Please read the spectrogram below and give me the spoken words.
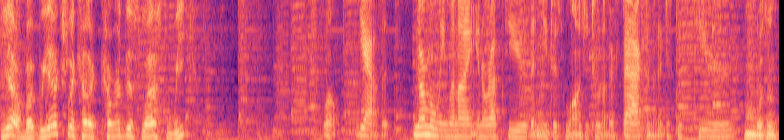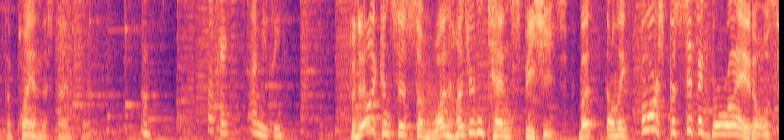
yeah, but we actually kind of covered this last week. Well, yeah, but normally when I interrupt you, then you just launch into another fact and then it just disappears. Wasn't the plan this time. So. Okay, I'm easy. Vanilla consists of 110 species, but only four specific varietals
